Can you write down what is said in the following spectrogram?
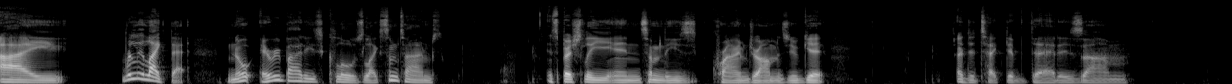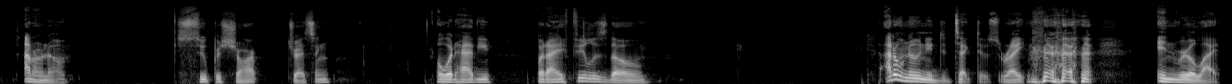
I really like that. No, everybody's clothes, like sometimes, especially in some of these crime dramas, you get a detective that is um I don't know, super sharp dressing or what have you, but I feel as though I don't know any detectives, right? In real life,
